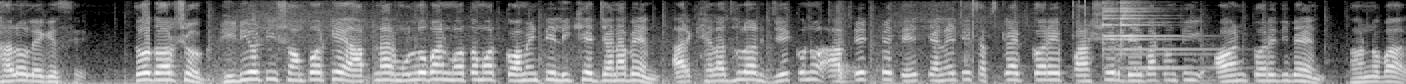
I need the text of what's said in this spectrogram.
ভালো লেগেছে। তো দর্শক, ভিডিওটি সম্পর্কে আপনার মূল্যবান মতামত কমেন্টে লিখে জানাবেন। আর খেলাধুলার যে কোনো আপডেট পেতে চ্যানেলটি সাবস্ক্রাইব করে পাশের বেল বাটনটি অন করে দিবেন। ধন্যবাদ।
